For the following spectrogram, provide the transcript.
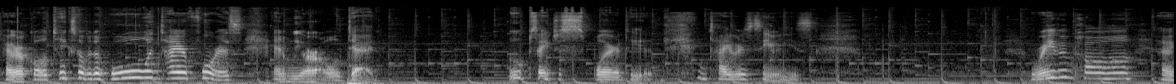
Tiger Claw takes over the whole entire forest, and we are all dead. Oops, I just spoiled the entire series. Ravenpaw uh,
